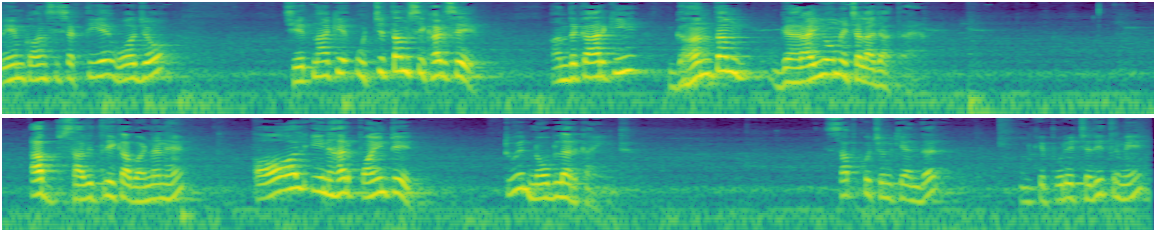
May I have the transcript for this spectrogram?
प्रेम कौन सी शक्ति है? वो जो चेतना के उच्चतम शिखर से अंधकार की गहनतम गहराइयों में चला जाता है। अब सावित्री का वर्णन है all in her pointed to a nobler kind सब कुछ उनके अंदर, उनके पूरे चरित्र में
